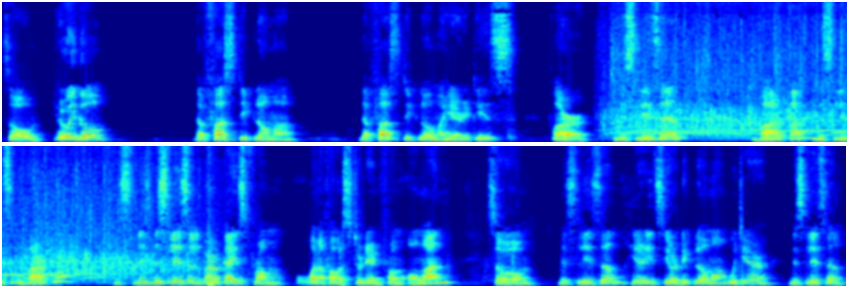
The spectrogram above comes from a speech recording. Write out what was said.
So here we go. The first diploma, the first diploma here it is for Miss Lyzelle Barca, Miss Lyzelle Barca. Miss, Miss Lyzelle Barca is from one of our students from Oman. So Miss Lyzelle, here is your diploma, which here, Miss Lyzelle,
